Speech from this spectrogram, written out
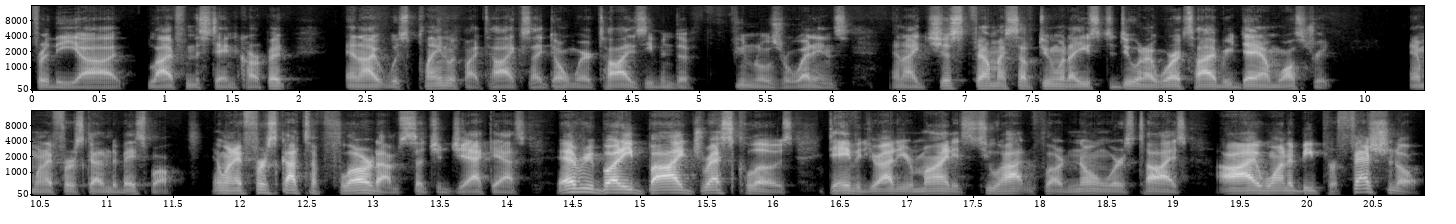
for the uh, live from the stained carpet. And I was playing with my tie because I don't wear ties even to funerals or weddings. And I just found myself doing what I used to do. when I wore a tie every day on Wall Street. And when I first got into baseball, and when I first got to Florida, I'm such a jackass. Everybody buy dress clothes. David, you're out of your mind. It's too hot in Florida. No one wears ties. I want to be professional.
